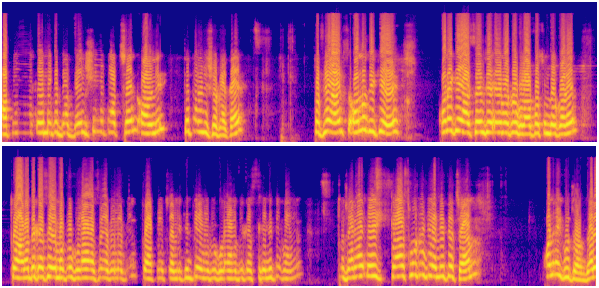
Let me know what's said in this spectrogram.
আপনি এই মোটরটা দেড়শো পাচ্ছেন অনলি তেতাল্লিশশো টাকায়। তো ভিউয়ার্স অন্যদিকে অনেকেই আছেন যে এই মোটরগুলো পছন্দ করেন। তো আমাদের কাছে এই মোটরগুলো আছে অ্যাভেলেবেল তো আপনি চাইলে কিন্তু এই মোটরগুলো আমাদের কাছ থেকে নিতে পারেন। তো যারা এই ক্লাস মোটর নিতে চান, অনেক ওজন যারা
